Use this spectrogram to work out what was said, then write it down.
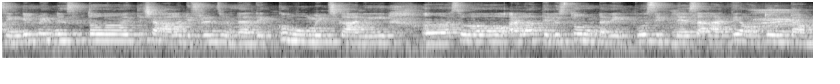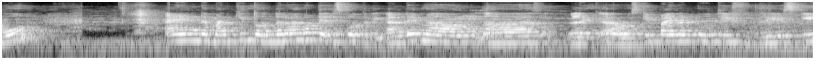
సింగిల్ ప్రెగ్నెన్సీతో అయితే చాలా డిఫరెన్స్ ఉంటుంది. అంటే ఎక్కువ మూమెంట్స్ కానీ సో అలా తెలుస్తూ ఉంటుంది. ఎక్కువ సిక్నెస్ అలాంటివి అవుతూ ఉంటాము. అండ్ మనకి తొందరగా కూడా తెలిసిపోతుంది. అంటే మనం లైక్ స్కిప్ అయిన టూ త్రీ డేస్కి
